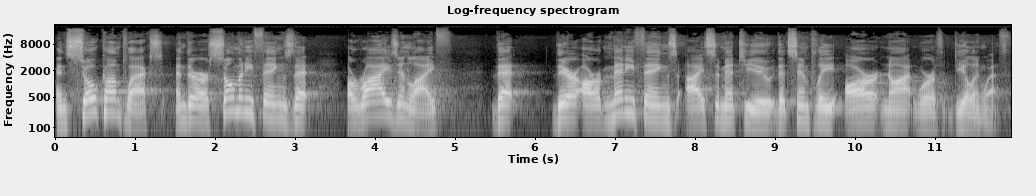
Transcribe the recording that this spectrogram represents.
and so complex, and there are so many things that arise in life that there are many things I submit to you that simply are not worth dealing with.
